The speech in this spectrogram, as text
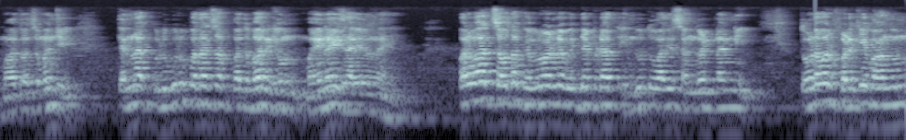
महत्वाचं म्हणजे त्यांना कुलगुरू पदाचा पदभार घेऊन महिनाही झालेला नाही. परवा चौदा फेब्रुवारीला विद्यापीठात हिंदुत्ववादी संघटनांनी तोंडावर फडके बांधून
